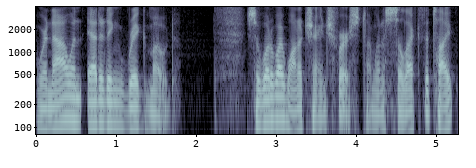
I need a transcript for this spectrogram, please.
We're now in editing rig mode. So what do I want to change first? I'm going to select the type.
